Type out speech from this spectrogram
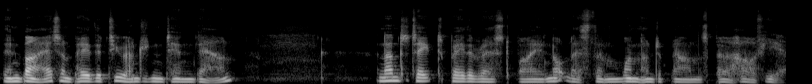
then buy it and pay the 210 down, and undertake to pay the rest by not less than £100 per half year,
